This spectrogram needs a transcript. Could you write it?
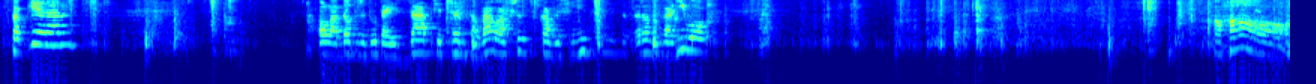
z papierem. Ola dobrze tutaj zapieczętowała wszystko, aby się nic nie rozwaliło. Oho!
